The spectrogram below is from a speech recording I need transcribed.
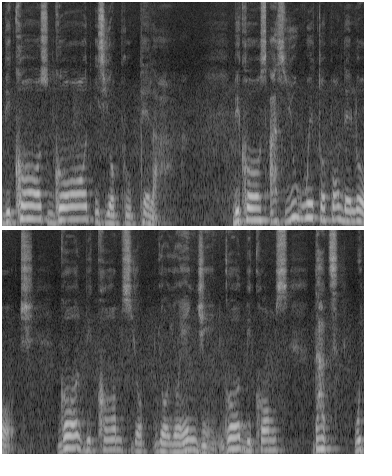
Because God is your propeller. Because as you wait upon the Lord, God becomes your, your, your engine. God becomes that which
